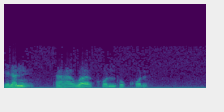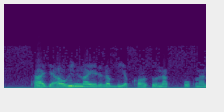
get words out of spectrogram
ฉะนั้นถ้าหากว่าคนทุกคน ถ้าจะเอาวินัยและระเบียบของสุนัขพวกนั้น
